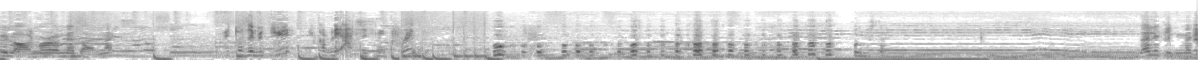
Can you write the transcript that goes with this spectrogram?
Full armor med Dynamax. Vet du hva det betyr? Du kan bli Assassin's Creed. Det er litt likt med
